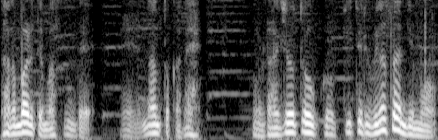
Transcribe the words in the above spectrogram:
頼まれてますんで、えー、なんとかねこのラジオトークを聞いてる皆さんにも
